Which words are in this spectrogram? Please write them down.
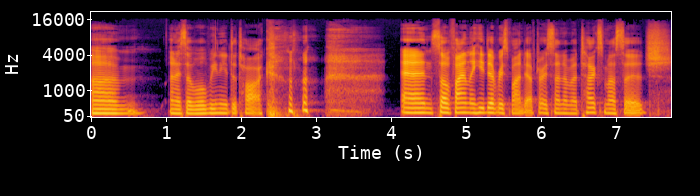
um, and I said, well, we need to talk. and so finally, he did respond after I sent him a text message,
